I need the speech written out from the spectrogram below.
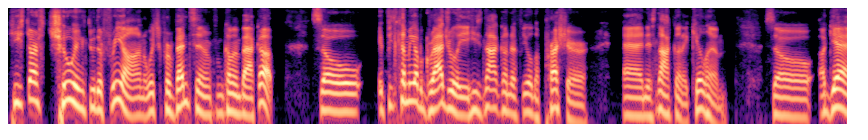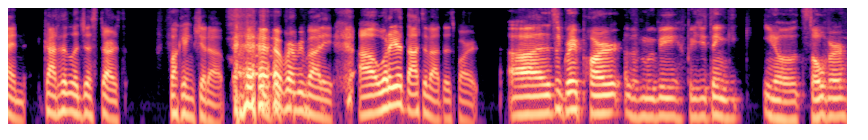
he starts chewing through the freon, which prevents him from coming back up. So if he's coming up gradually, he's not going to feel the pressure and it's not going to kill him. So again, Godzilla just starts fucking shit up for everybody. Uh, what are your thoughts about this part? Uh, it's a great part of the movie because you think you know it's over,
